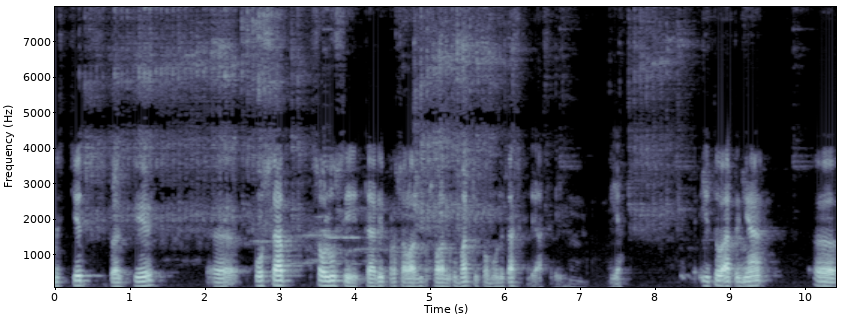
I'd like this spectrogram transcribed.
masjid sebagai eh, pusat solusi dari persoalan-persoalan umat di komunitas Bali Asri. Ya, itu artinya eh,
